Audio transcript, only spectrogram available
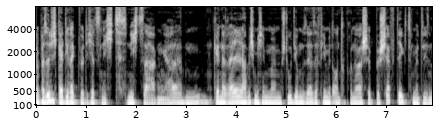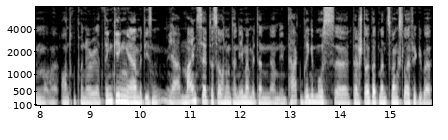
Eine Persönlichkeit direkt würde ich jetzt nicht, nicht sagen. Ja. Ähm, generell habe ich mich in meinem Studium sehr, sehr viel mit Entrepreneurship beschäftigt, mit diesem äh, Entrepreneurial Thinking, ja, mit diesem ja, Mindset, das auch ein Unternehmer mit an, an den Tag bringen muss. Äh, dann stolpert man zwangsläufig über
